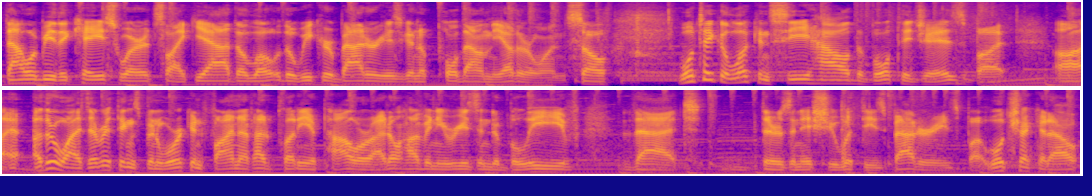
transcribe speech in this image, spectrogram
that would be the case where it's like yeah the low the weaker battery is going to pull down the other one. So we'll take a look and see how the voltage is, but uh, otherwise everything's been working fine. I've had plenty of power. I don't have any reason to believe that there's an issue with these batteries, but we'll check it out.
